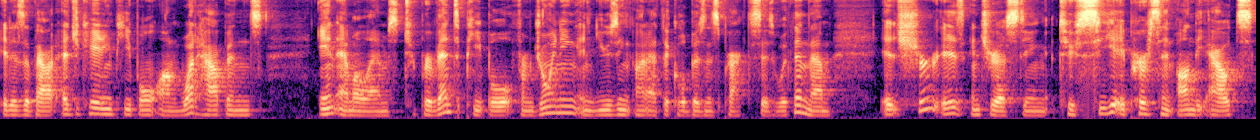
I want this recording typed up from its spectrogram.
it is about educating people on what happens in MLMs to prevent people from joining and using unethical business practices within them, it sure is interesting to see a person on the outs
